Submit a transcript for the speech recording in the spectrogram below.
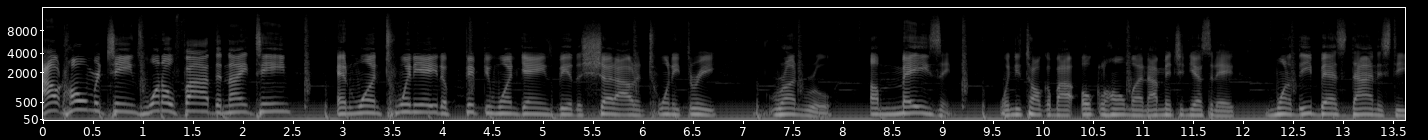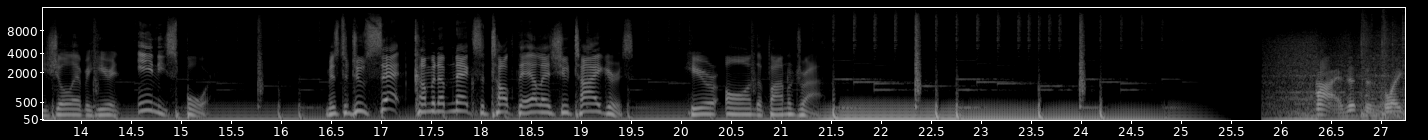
out homer teams 105 to 19 and won 28 of 51 games via the shutout and 23 run rule. Amazing when you talk about Oklahoma, and I mentioned yesterday, one of the best dynasties you'll ever hear in any sport. Mr. Doucet coming up next to talk the LSU Tigers here on the final drive. Hi, this is Blake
